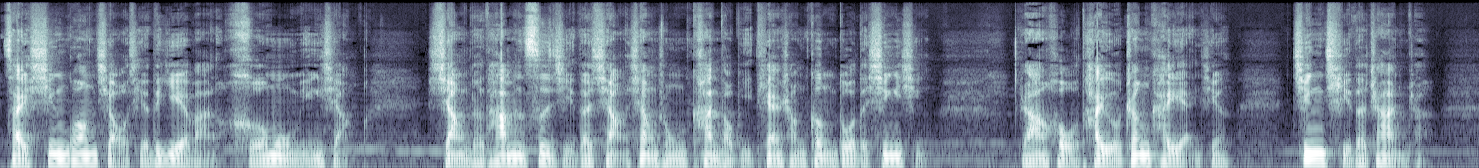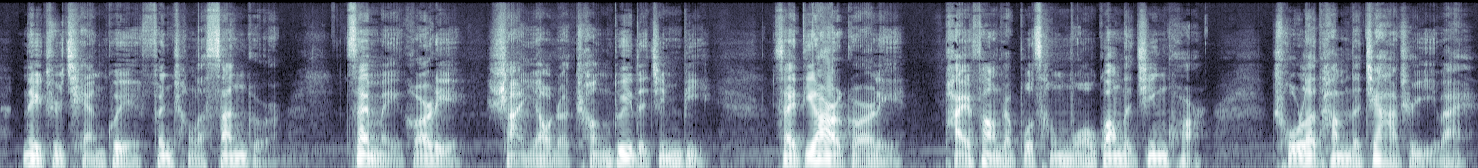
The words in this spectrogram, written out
在星光皎洁的夜晚和睦冥想，想着他们自己的想象中看到比天上更多的星星。然后他又睁开眼睛，惊奇地站着。那只钱柜分成了三格，在每格里闪耀着成堆的金币，在第二格里排放着不曾磨光的金块。除了它们的价值以外，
